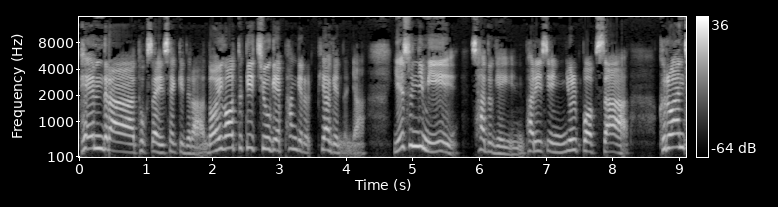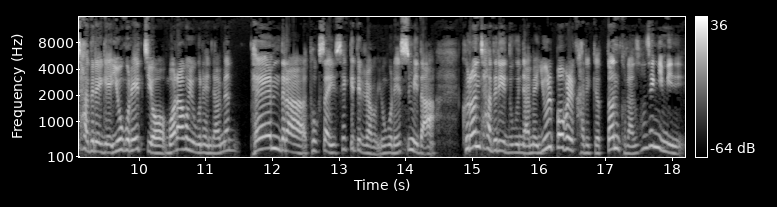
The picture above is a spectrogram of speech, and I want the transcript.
뱀들아, 독사의 새끼들아, 너희가 어떻게 지옥의 판결을 피하겠느냐. 예수님이 사두개인, 바리새인, 율법사, 그러한 자들에게 욕을 했지요. 뭐라고 욕을 했냐면 뱀들아 독사의 새끼들이라고 욕을 했습니다. 그런 자들이 누구냐면 율법을 가리켰던 그런 선생님인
